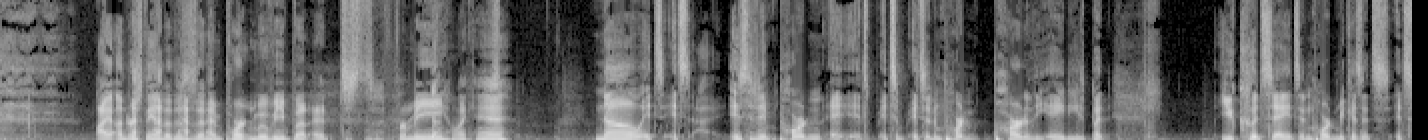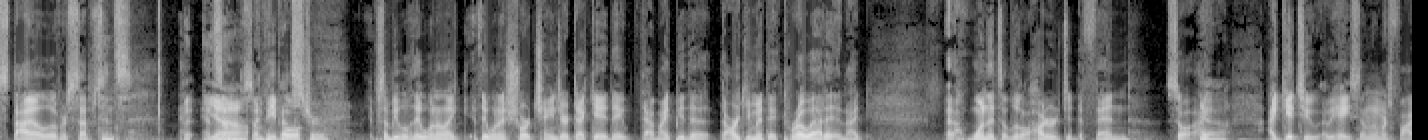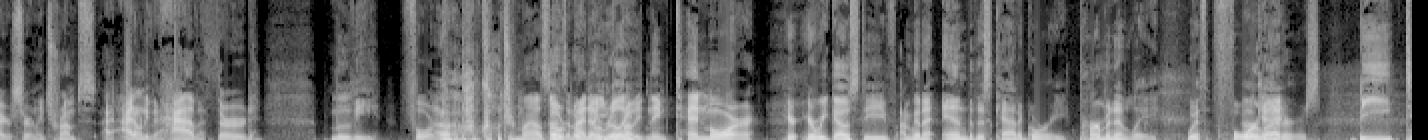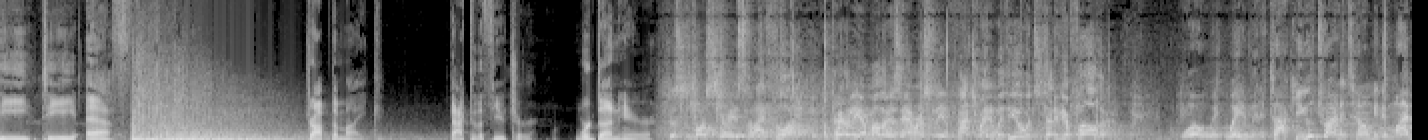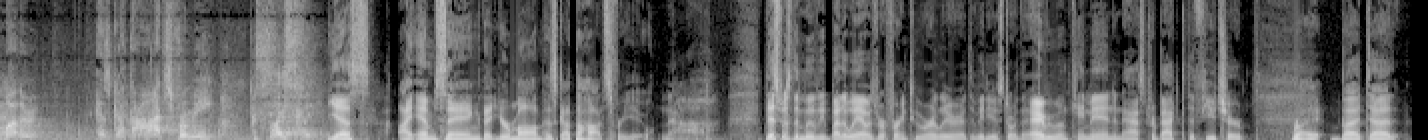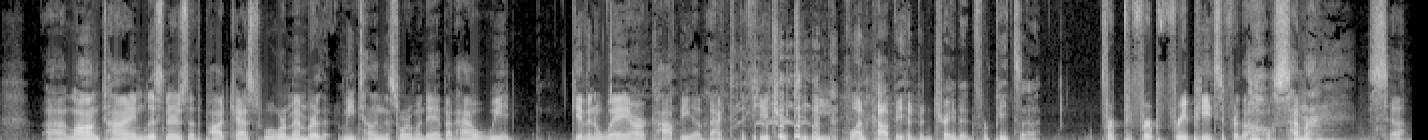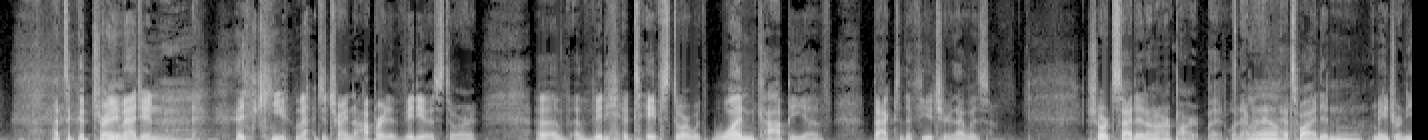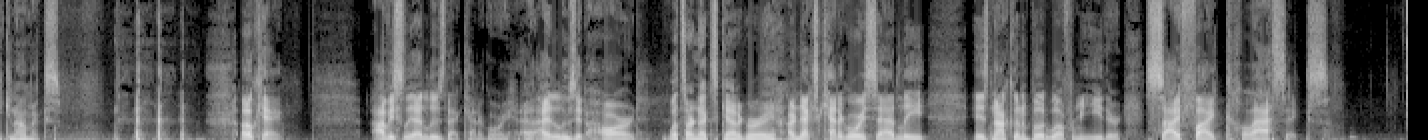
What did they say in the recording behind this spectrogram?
I understand that this is an important movie, but it's for me, like, eh. No, it's it's is it important? It's it's it's an important part of the '80s, but you could say it's important because it's it's style over substance. And Yeah, I think people, that's true. Some people, if they want to like, if they want to shortchange our decade, they that might be the, the argument they throw at it, and I uh, one that's a little harder to defend. So I Yeah. I get you. I mean, hey, St. Elmo's Fire certainly trumps. I, I don't even have a third movie for Oh. pop culture milestones, Oh, and I know oh, you really? could probably name ten more. Here, here we go, Steve. I'm going to end this category permanently with four Okay. letters: B T T F. Drop the mic. Back to the Future. We're done here. This is more serious than I thought. Apparently, your mother is amorously infatuated with you instead of your father. Whoa, wait, wait a minute. Doc, are you trying to tell me that my mother has got the hots for me? Precisely. Yes, I am saying that your mom has got the hots for you. No. This was the movie, by the way, I was referring to earlier at the video store that everyone came in and asked for Back to the Future. Right. But uh, uh, longtime listeners of the podcast will remember that me telling the story one day about how we had given away our copy of Back to the Future to the One copy had been traded for pizza. for for free pizza for the whole summer. So That's a good trade. Can you imagine? Can you imagine trying to operate a video store, a, a a videotape store with one copy of Back to the Future? That was short sighted on our part, but whatever. Well, That's why I didn't hmm. major in economics. okay. Obviously, I lose that category. I, I lose it hard. What's our next category? Our next category, sadly, is not going to bode well for me either. Sci fi classics.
